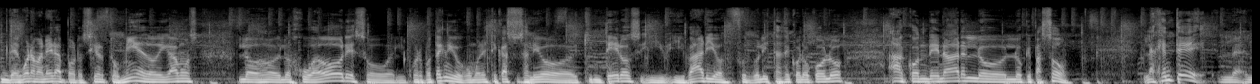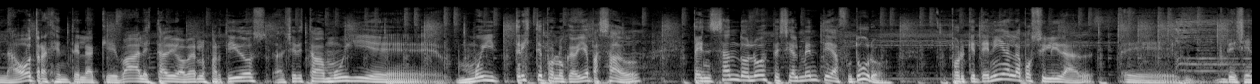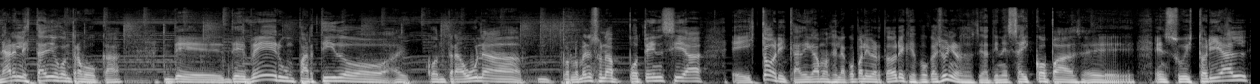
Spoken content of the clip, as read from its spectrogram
de alguna manera por cierto miedo, digamos, los, jugadores o el cuerpo técnico, como en este caso salió Quinteros y, varios futbolistas de Colo Colo, a condenar lo que pasó. La gente, la, otra gente, la que va al estadio a ver los partidos, ayer estaba muy, eh, muy triste por lo que había pasado, pensándolo especialmente a futuro, porque tenían la posibilidad eh, de llenar el estadio contra Boca, de, ver un partido eh, contra una, por lo menos una potencia histórica, digamos, de la Copa Libertadores, que es Boca Juniors, o sea, tiene seis copas en su historial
